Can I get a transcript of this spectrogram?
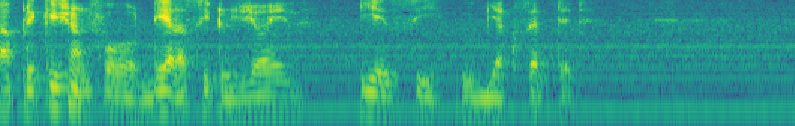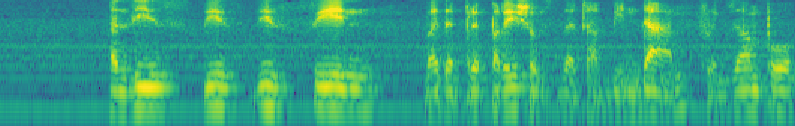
application for DRC to join ESC will be accepted. And this this this seen by the preparations that have been done. For example,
